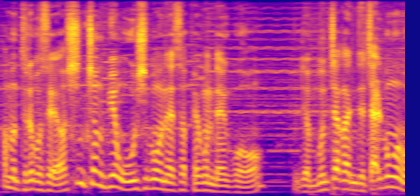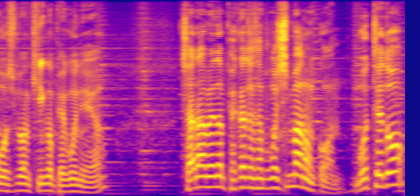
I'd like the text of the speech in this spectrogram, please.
한번 들어보세요. 신청 비용 50원에서 100원 내고 이제 문자가 이제 짧은 건 50원 긴 건 100원이에요. 잘하면은 백화점 상품권 10만 원권. 못해도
